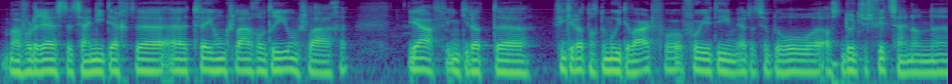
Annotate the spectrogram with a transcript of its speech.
Maar voor de rest, het zijn niet echt twee honkslagen of drie honkslagen. Ja, vind je dat, vind je dat nog de moeite waard voor, voor je team? Ja, dat is ook de rol. eh, als de Dodgers fit zijn, dan... eh,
